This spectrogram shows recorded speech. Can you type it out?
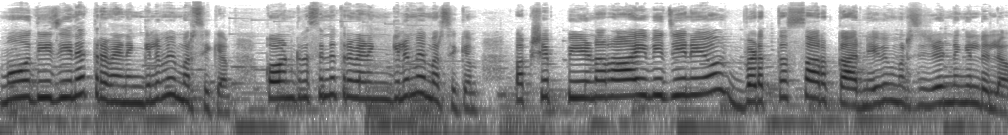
മോദിജീനെ എത്ര വേണമെങ്കിലും വിമർശിക്കാം. കോൺഗ്രസിനെ എത്ര വേണമെങ്കിലും വിമർശിക്കാം. പക്ഷെ പിണറായി വിജയനെയോ ഇവിടുത്തെ സർക്കാരിനെയോ വിമർശിച്ചിട്ടുണ്ടെങ്കിലുണ്ടല്ലോ.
